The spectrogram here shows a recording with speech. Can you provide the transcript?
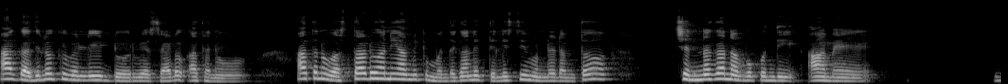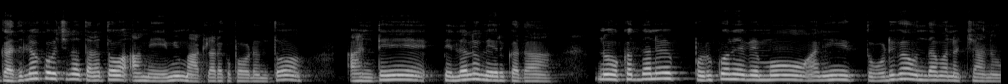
ఆ గదిలోకి వెళ్ళి డోర్ వేశాడు అతను. అతను వస్తాడు అని ఆమెకి ముందుగానే తెలిసి ఉండడంతో చిన్నగా నవ్వుకుంది ఆమె. గదిలోకి వచ్చిన తనతో ఆమె ఏమీ మాట్లాడకపోవడంతో అంటే పిల్లలు లేరు కదా నువ్వు ఒక్కదానివే పడుకోలేవేమో అని తోడుగా ఉందామని వచ్చాను.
